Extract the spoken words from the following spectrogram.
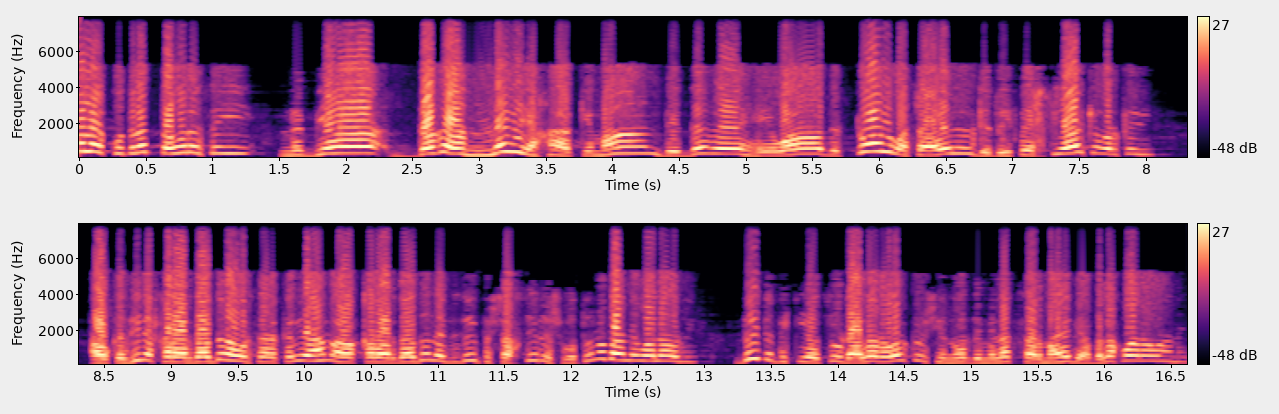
کله قدرت ته ورسي نو بیا دغه نوی حاکمان د دغه هوا د ټول وسایل د دوی په اختیار کې ورکوي او که ځینې قراردادونه ورسره کوي هم قراردادونه د دوی په شخصي رشوتونو باندې ولاړ وي دوی ته پکې یو څو ډالر ورکړل شي نور د ملت سرمایه بیا بل خو روانه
